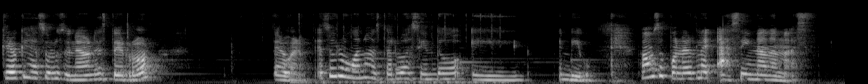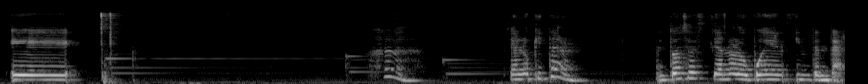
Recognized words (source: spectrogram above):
Creo que ya solucionaron este error Pero bueno, eso es lo bueno de estarlo haciendo eh, en vivo. Vamos a ponerle así nada más. Eh, ah, ya lo quitaron. Entonces ya no lo pueden intentar.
